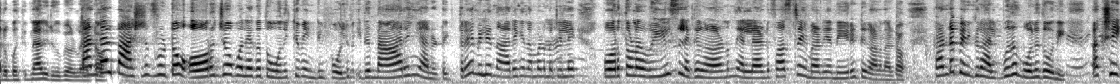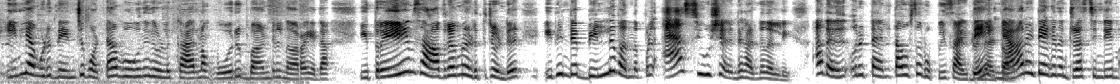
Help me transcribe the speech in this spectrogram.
അറുപത്തിനാല് രൂപയുള്ളൂ കണ്ടാൽ പാഷൻ ഫ്രൂട്ടോ ഓറഞ്ചോ പോലെയൊക്കെ തോന്നിക്കുമെങ്കിൽ പോലും ഇത് നാരങ്ങയാണ് കേട്ടോ. ഇത്രയും വലിയ നാരങ്ങ നമ്മൾ മറ്റേ പുറത്തുള്ള റീൽസിലൊക്കെ കാണുന്ന അല്ലാണ്ട് ഫസ്റ്റ് ടൈമാണ് ഞാൻ നേരിട്ട് കാണുന്നത് കേട്ടോ. കണ്ടപ്പോൾ എനിക്കൊരു അത്ഭുതം പോലെ തോന്നി. പക്ഷേ ഇനി അങ്ങോട്ട് നെഞ്ച് പൊട്ടാൻ പോകുന്നതേ ഉള്ളൂ. കാരണം ഒരു ബണ്ടിൽ നിറയതാ ഇത്രയും സാധനങ്ങൾ എടുത്തിട്ടുണ്ട്. ഇതിന്റെ ബില്ല് വന്നപ്പോൾ ആസ് യൂഷ്വൽ എന്റെ കണ്ണു തള്ളി. അതായത് ഒരു ടെൻ തൗസൻഡ് റുപ്പീസ് ആയിട്ട് ഞാൻ ഇട്ടേക്കുന്ന ഡ്രസ്സിന്റെയും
